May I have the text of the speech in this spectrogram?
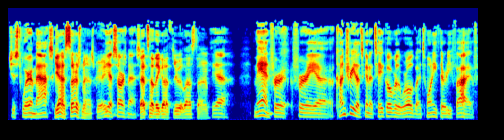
Just wear a mask. Yeah, SARS mask, right? Yeah, SARS mask. That's how they got through it last time. yeah. Man, for for a uh, country that's going to take over the world by 2035,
